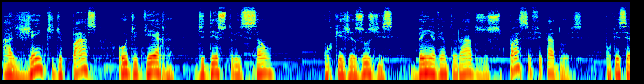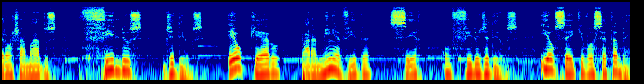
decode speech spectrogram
agente de paz ou de guerra, de destruição? Porque Jesus disse: Bem-aventurados os pacificadores, porque serão chamados filhos de Deus. Eu quero para a minha vida ser um filho de Deus. E eu sei que você também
